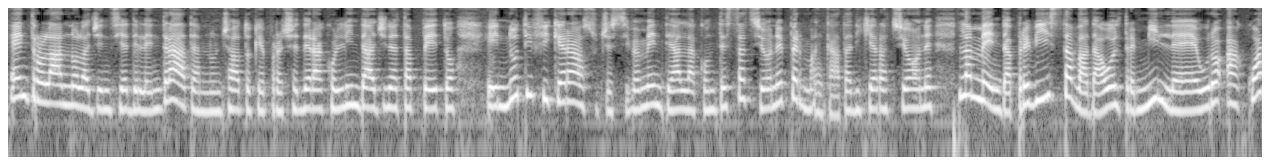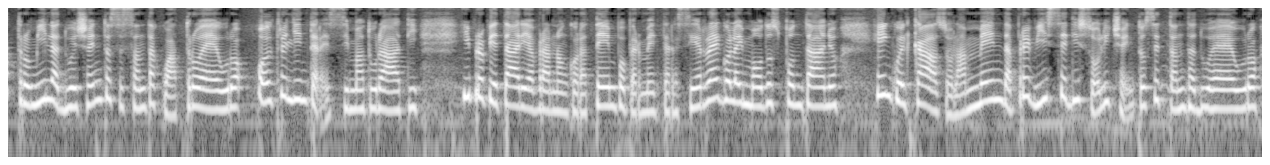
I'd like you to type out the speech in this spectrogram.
Entro l'anno l'Agenzia delle Entrate ha annunciato che procederà con l'indagine a tappeto e notificherà successivamente alla contestazione per mancata dichiarazione. L'ammenda prevista va da oltre 1.000 euro a 4.264 euro, oltre gli interessi maturati. I proprietari avranno ancora tempo per mettersi in regola in modo spontaneo e in quel caso l'ammenda prevista è di soli 172 euro.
